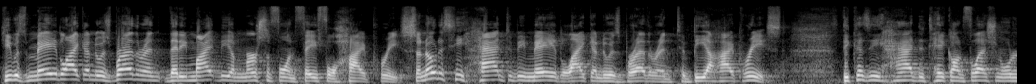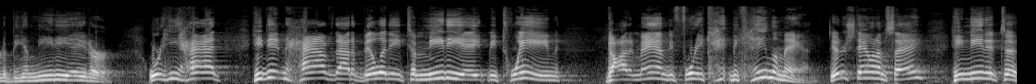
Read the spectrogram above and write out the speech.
he was made like unto his brethren that he might be a merciful and faithful high priest. So notice he had to be made like unto his brethren to be a high priest because he had to take on flesh in order to be a mediator. Where he had he didn't have that ability to mediate between God and man before he became a man. Do you understand what I'm saying? He needed to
